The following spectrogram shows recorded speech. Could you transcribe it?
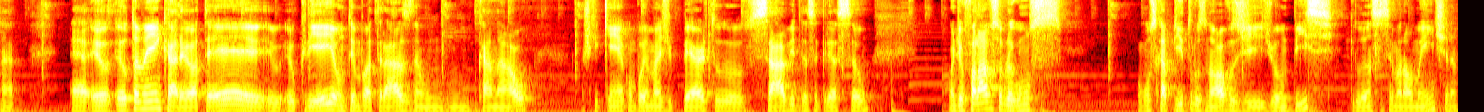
É. É, eu, eu também, cara. Eu até eu, eu criei há um tempo atrás né, um, um, canal. Acho que quem acompanha mais de perto sabe dessa criação. Onde eu falava sobre alguns, alguns capítulos novos de, de One Piece, que lança semanalmente, né?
